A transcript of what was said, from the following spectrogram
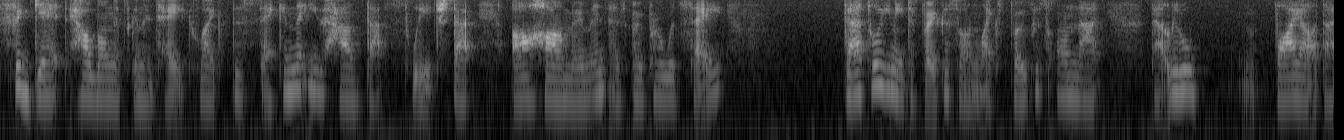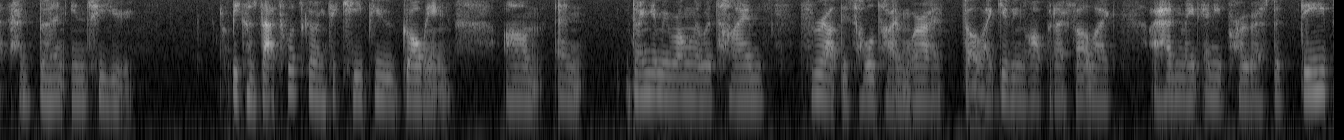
forget how long it's going to take. Like the second that you have that switch, that aha moment, as Oprah would say, that's all you need to focus on. Like focus on that that little fire that had burnt into you, because that's what's going to keep you going. Um, and don't get me wrong, there were times throughout this whole time where I felt like giving up, and I felt like I hadn't made any progress, but deep,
